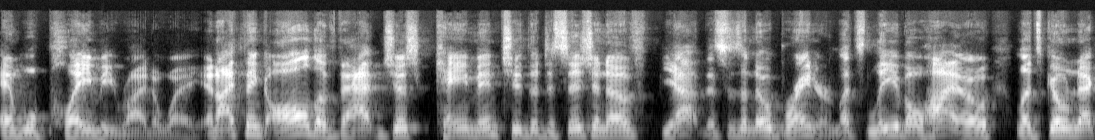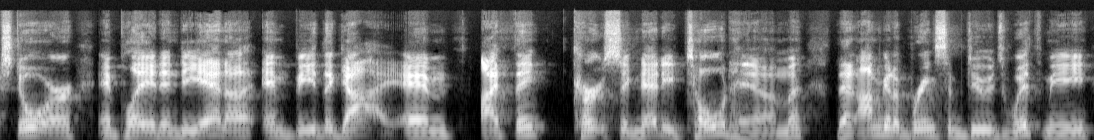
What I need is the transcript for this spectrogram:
and will play me right away. And I think all of that just came into the decision of, yeah, this is a no brainer. Let's leave Ohio. Let's go next door and play at Indiana and be the guy. And I think Curt Cignetti told him that I'm going to bring some dudes with me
